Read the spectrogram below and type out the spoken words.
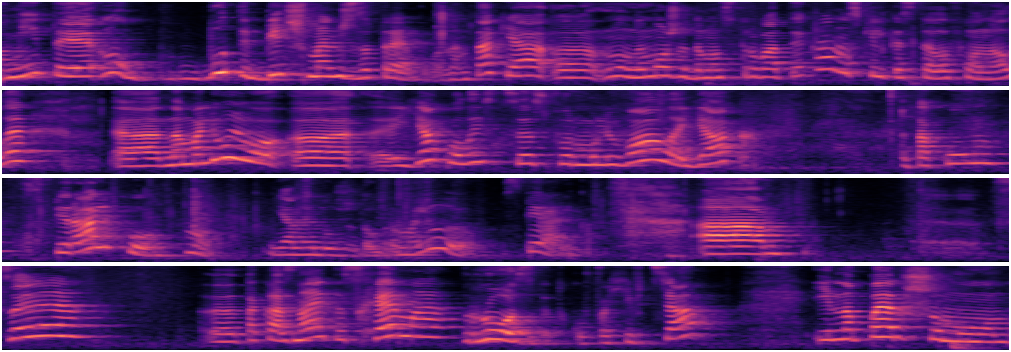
вміти ну, бути більш-менш затребуваним. Так я ну не можу демонструвати екран, оскільки з телефону, але. Е, Намалюю, е, я колись це сформулювала як таку спіральку. Ну, я не дуже добре малюю, спіралька. Це е, така, знаєте, схема розвитку фахівця. І на першому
